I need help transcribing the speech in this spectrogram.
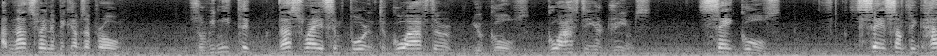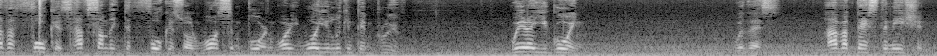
And that's when it becomes a problem. So we need to, that's why it's important to go after your goals, go after your dreams, set goals, set something, have a focus, have something to focus on. What's important? What, what are you looking to improve? Where are you going with this? Have a destination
